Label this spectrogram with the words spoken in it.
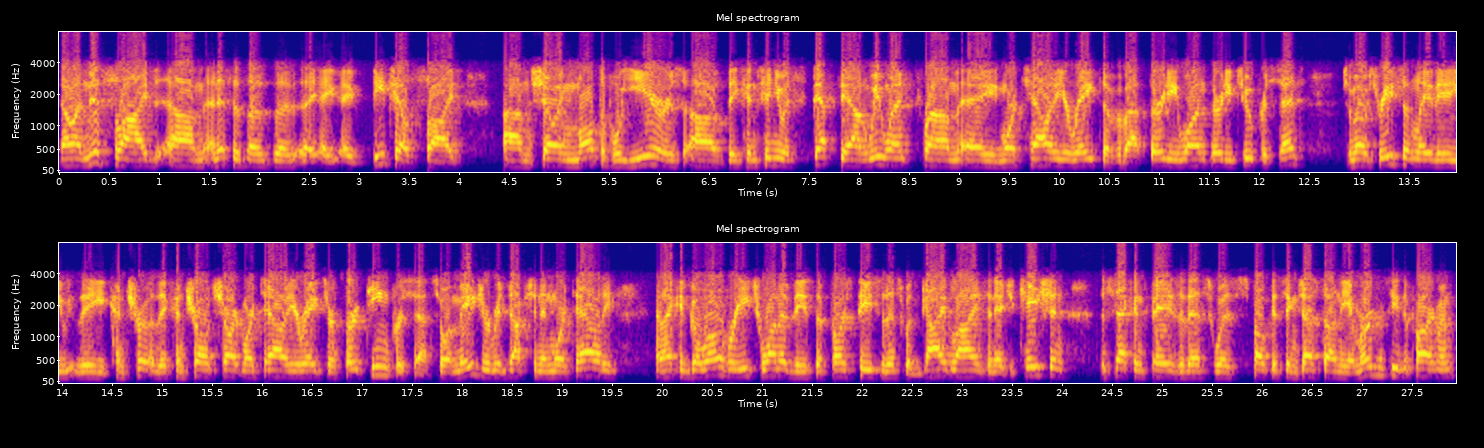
Now, on this slide, um, and this is a, a, a detailed slide, um, showing multiple years of the continuous step down. We went from a mortality rate of about 31, 32 percent to most recently the the control the control chart mortality rates are 13 percent. So a major reduction in mortality. And I could go over each one of these. The first piece of this was guidelines and education. The second phase of this was focusing just on the emergency department.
